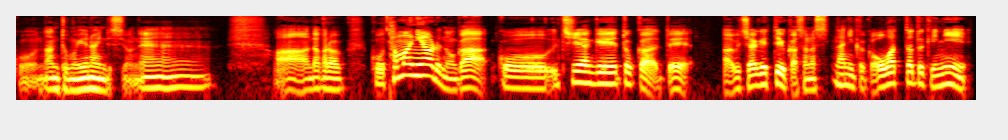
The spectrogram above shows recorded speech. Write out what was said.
こう、なんとも言えないんですよね。ああ、だから、こう、たまにあるのが、こう、打ち上げとかで、あ打ち上げっていうか、その何かが終わった時に、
